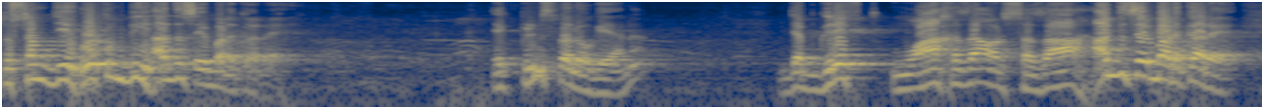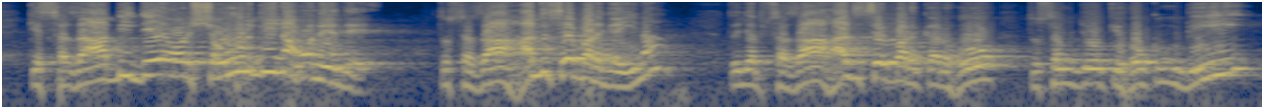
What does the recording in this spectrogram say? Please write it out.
تو سمجھیں حکم بھی حد سے بڑھ کر ہے۔ ایک پرنسپل ہو گیا نا، جب گرفت مواخذہ اور سزا حد سے بڑھ کر ہے کہ سزا بھی دے اور شعور بھی نہ ہونے دے، تو سزا حد سے بڑھ گئی نا۔ تو جب سزا حد سے بڑھ کر ہو، تو سمجھو کہ حکم بھی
